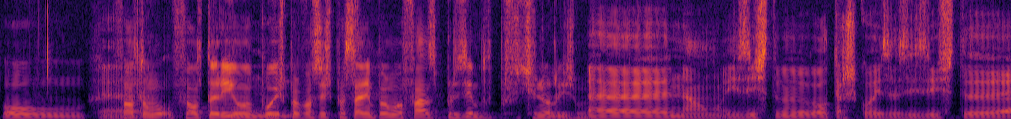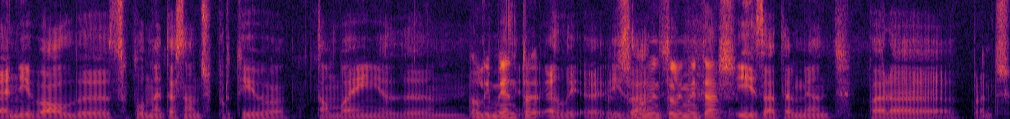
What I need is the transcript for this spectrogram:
Ou uh, faltam, faltariam uh, apoios para vocês passarem para uma fase, por exemplo, de profissionalismo? Uh, não, existem outras coisas. Existe a nível de suplementação desportiva, também de. Alimenta? Ali, suplementos alimentares? Exatamente, para pronto,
